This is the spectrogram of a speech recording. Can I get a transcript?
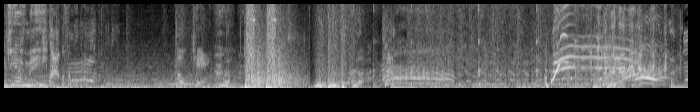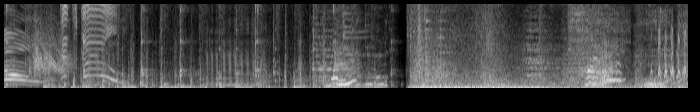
Forgive me! Okay. Oh no! Let's go!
